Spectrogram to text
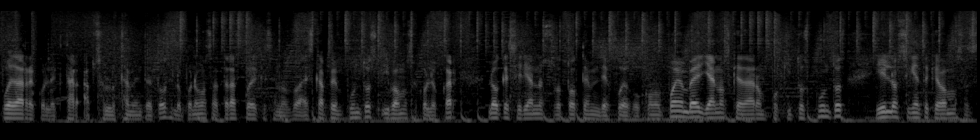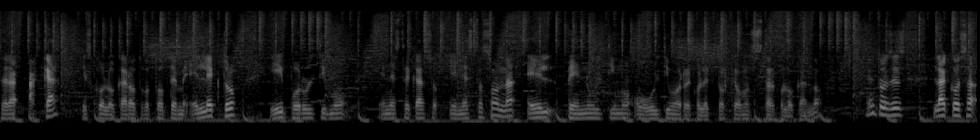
pueda recolectar absolutamente todo. Si lo ponemos atrás puede que se nos va escapen puntos y vamos a colocar lo que sería nuestro tótem de fuego. Como pueden ver ya nos quedaron poquitos puntos y lo siguiente que vamos a hacer acá es colocar otro tótem electro y por último en este caso en esta zona el penúltimo o último recolector que vamos a estar colocando. Entonces la cosa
